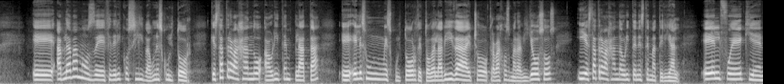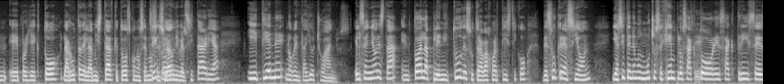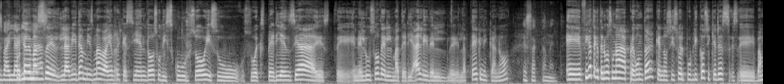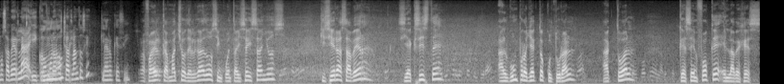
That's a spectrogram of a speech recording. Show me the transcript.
Eh, hablábamos de Federico Silva, un escultor que está trabajando ahorita en plata. Eh, él es un escultor de toda la vida, ha hecho trabajos maravillosos y está trabajando ahorita en este material. Él fue quien eh, proyectó la ruta de la amistad que todos conocemos en Ciudad Universitaria y tiene 98 años. El Señor está en toda la plenitud de su trabajo artístico, de su creación, y así tenemos muchos ejemplos, actores, actrices, bailarinas. Porque además eh, la vida misma va enriqueciendo su discurso y su, experiencia este, en el uso del material y de la técnica, ¿no? Exactamente. Eh, fíjate que tenemos una pregunta que nos hizo el público. Si quieres, eh, vamos a verla y continuamos charlando, ¿sí? Claro que sí. Rafael Camacho Delgado, 56 años, Quisiera saber si existe algún proyecto cultural actual que se enfoque en la vejez.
